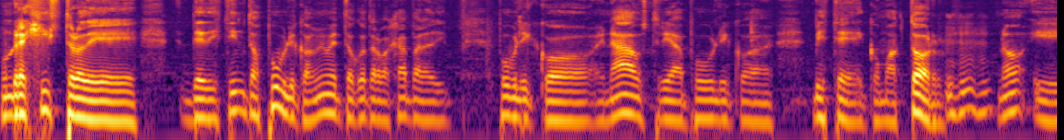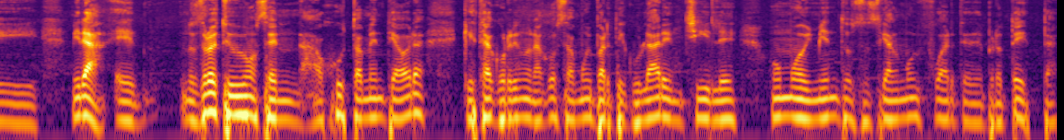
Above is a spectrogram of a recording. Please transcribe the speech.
un registro de, de distintos públicos. A mí me tocó trabajar para público en Austria, público, viste, como actor. ¿no? Y mirá, eh, nosotros estuvimos en justamente ahora que está ocurriendo una cosa muy particular en Chile, un movimiento social muy fuerte de protesta.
